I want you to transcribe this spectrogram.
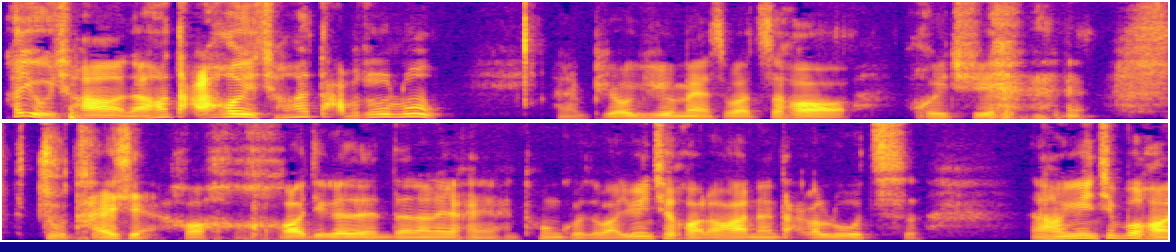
他有枪，然后打了好几枪还打不住鹿，哎，比较郁闷是吧？只好回去 煮苔藓，好好几个人在那里很很痛苦是吧？运气好的话能打个鹿吃，然后运气不好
